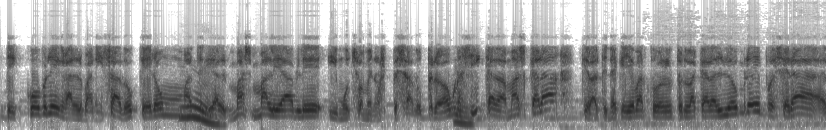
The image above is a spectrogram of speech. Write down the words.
de cobre galvanizado, que era un mm. material más maleable y mucho menos pesado. Pero aún así, mm. cada máscara, que la tenía que llevar todo el otro en la cara del hombre, pues era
